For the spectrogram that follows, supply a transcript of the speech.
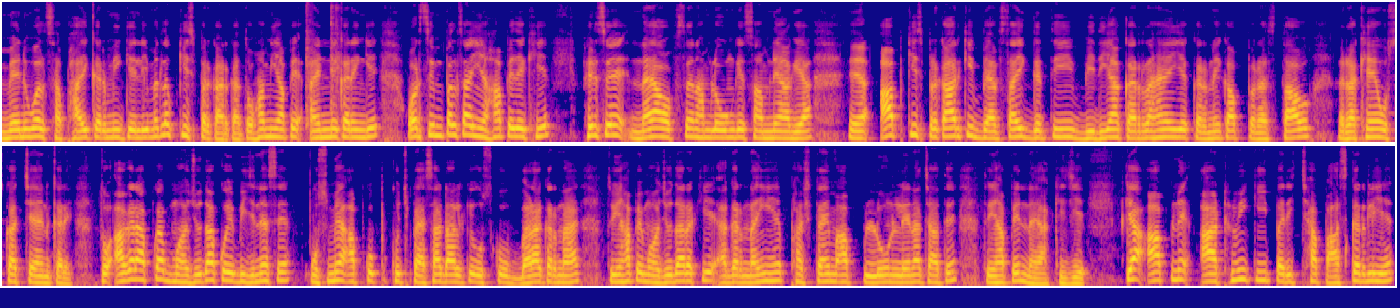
मैनुअल सफ़ाई कर्मी के लिए मतलब किस प्रकार का? तो हम यहाँ पे अन्य करेंगे और सिंपल सा यहाँ पे देखिए, फिर से नया ऑप्शन हम लोगों के सामने आ गया। आप किस प्रकार की व्यावसायिक गतिविधियाँ कर रहे हैं ये करने का प्रस्ताव रखें उसका चयन करें। तो अगर आपका मौजूदा कोई बिज़नेस है, उसमें आपको कुछ पैसा डाल के उसको बड़ा करना है तो यहाँ पे मौजूदा रखिए। अगर नहीं है फ़र्स्ट टाइम आप लोन लेना चाहते हैं तो यहाँ पे नया कीजिए। क्या आपने आठवीं की परीक्षा पास कर ली है?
